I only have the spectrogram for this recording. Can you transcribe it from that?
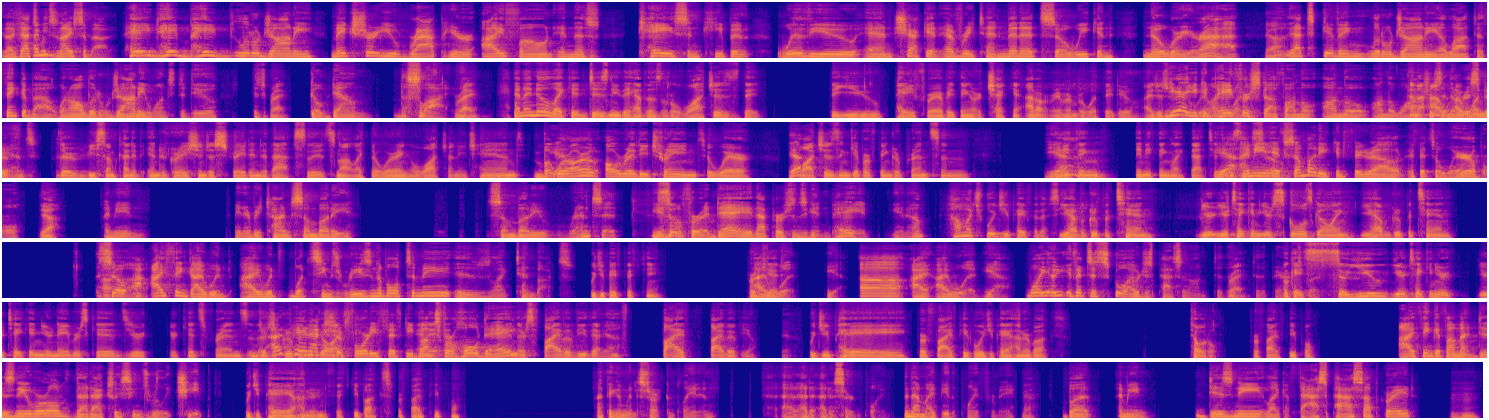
Like that's I what's mean- nice about it. Hey, hey, hey, little Johnny, make sure you wrap your iPhone in this case and keep it with you and check it every 10 minutes so we can know where you're at. Yeah. That's giving little Johnny a lot to think about when all little Johnny wants to do is Right. go down the slide. Right. And I know like at Disney they have those little watches that that you pay for everything or check in. I don't remember what they do. I just Yeah, you can pay for it. stuff on the on the on the And watches and, the if wristbands. there would be some kind of integration just straight into that, so it's not like they're wearing a watch on each hand. But Yeah. we're already trained to wear Yeah. watches and give our fingerprints and Yeah. anything anything like that to yeah, Disney. I mean, so, if somebody can figure out if it's a wearable, yeah, I mean, I mean, every time somebody somebody rents it, you So- know, for a day, that person's getting paid. You know, how much would you pay for this? You have a group of ten. You're you're taking your school's going. You have a group of ten. so Uh-uh. I, I think I would, I would. What seems reasonable to me is like ten bucks. Would you pay fifteen per I kid? would, yeah. Uh, I I would, yeah. Well, if it's a school, I would just pass it on to the Right. to the parents. Okay, but- so you you're taking your you're taking your neighbors' kids, your your kids' friends, and there's a I'd group pay of an you extra going. 40, 50 and bucks it- for a whole day. And there's five of you there. Yeah. Five five of you. Yeah. Would you pay for five people? Would you pay a hundred bucks total for five people? I think if I'm at Disney World, that actually seems really cheap. Would you pay 150 bucks for five people? I think I'm going to start complaining at, at, at a certain point, and that might be the point for me. Yeah. But I mean, Disney like a fast pass upgrade. Mm-hmm.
